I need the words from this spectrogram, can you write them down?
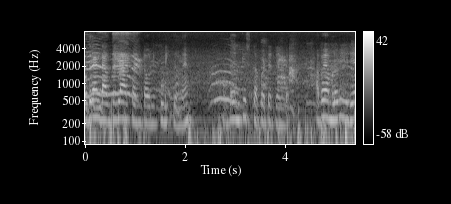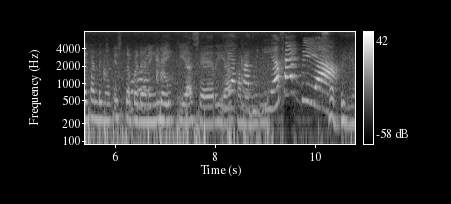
അത് രണ്ടാമത്തെ ഗ്ലാസ് ആണ് കേട്ടോ ഓന് കുടിക്കുന്നത് അത് എനിക്ക് ഇഷ്ടപ്പെട്ടിട്ടുണ്ട്. അപ്പോൾ നമ്മൾ വീഡിയോ കണ്ട് നിങ്ങൾക്ക് ഇഷ്ടപ്പെടുകയാണെങ്കിൽ ലൈക്ക് ചെയ്യുക ഷെയർ ചെയ്യുക കമന്റ് ചെയ്യുക.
